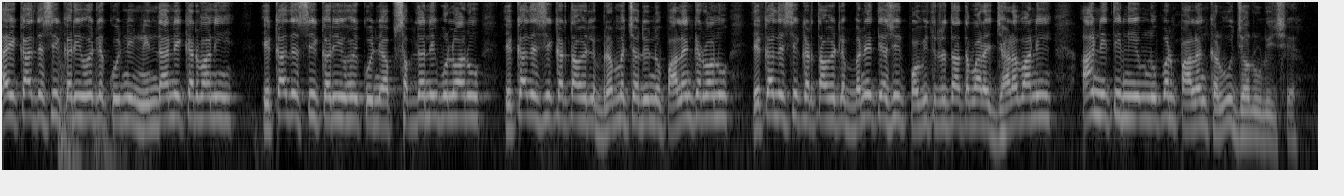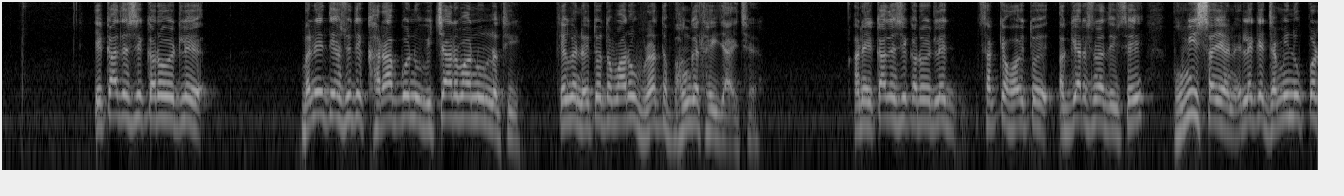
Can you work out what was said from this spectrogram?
આ એકાદશી કરી હોય એટલે કોઈની નિંદા નહીં કરવાની. એકાદશી કરી હોય કોઈને અપશબ્દ નહીં બોલવાનું. એકાદશી કરતા હોય એટલે બ્રહ્મચર્યનું પાલન કરવાનું. એકાદશી કરતા હોય એટલે બને ત્યાં સુધી પવિત્રતા તમારે જાળવવાની. આ નીતિ નિયમનું પણ પાલન કરવું જરૂરી છે. એકાદશી કરો એટલે બને ત્યાં સુધી ખરાબ કોઈનું વિચારવાનું નથી. કેમ કે નહીં તો તમારું વ્રત ભંગ થઈ જાય છે. અને એકાદશી કરો એટલે શક્ય હોય તો અગિયારસના દિવસે ભૂમિ શયન એટલે કે જમીન ઉપર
